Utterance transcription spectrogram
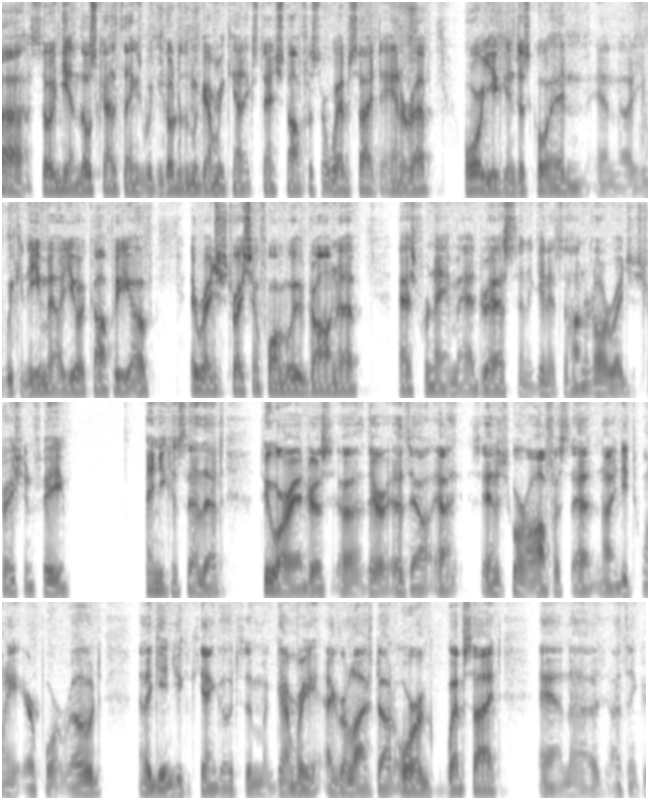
Uh, so again, those kind of things, we can go to the Montgomery County Extension Office or website to enter up, or you can just go ahead and, and uh, we can email you a copy of a registration form we've drawn up, ask for name, address, and again, it's a hundred dollar registration fee, and you can send that to our address uh, there at the, uh, send it to our office at 9020 Airport Road. And again, you can go to the MontgomeryAgriLife.org website. And uh, I think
